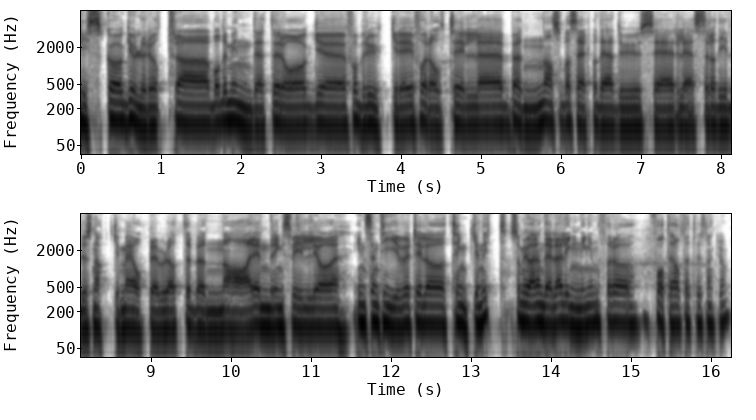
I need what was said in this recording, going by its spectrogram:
pisk og gulrot fra både myndigheter og uh, forbrukere i forhold til uh, bøndene. altså Basert på det du ser, leser og de du snakker med, opplever du at bøndene har endringsvilje og insentiver til å tenke nytt? Som jo er en del av ligningen for å få til alt dette vi snakker om?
